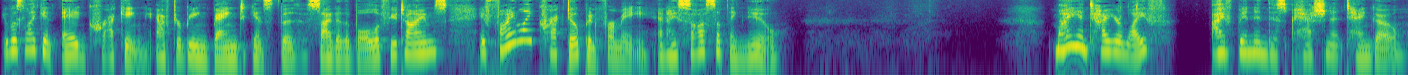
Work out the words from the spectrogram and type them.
It was like an egg cracking after being banged against the side of the bowl a few times. It finally cracked open for me, and I saw something new. My entire life, I've been in this passionate tango.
